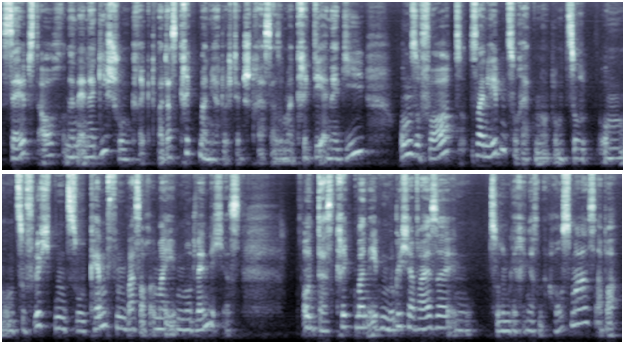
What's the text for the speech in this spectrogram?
selbst auch einen Energieschwung kriegt, weil das kriegt man ja durch den Stress. Also man kriegt die Energie, um sofort sein Leben zu retten und um zu, um, um zu flüchten, zu kämpfen, was auch immer eben notwendig ist. Und das kriegt man eben möglicherweise in, zu einem geringeren Ausmaß, aber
